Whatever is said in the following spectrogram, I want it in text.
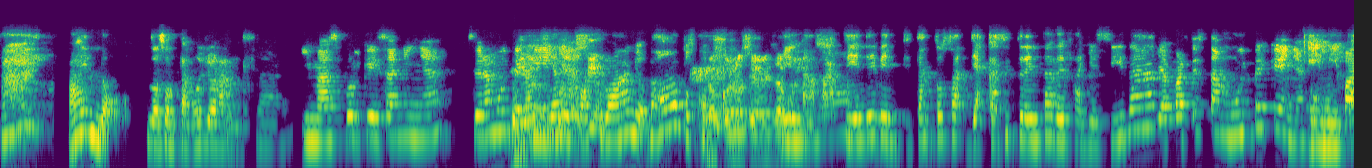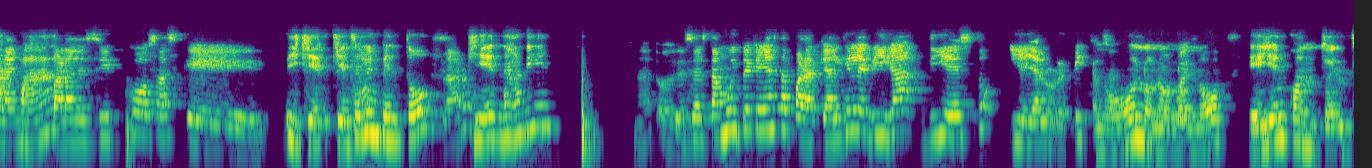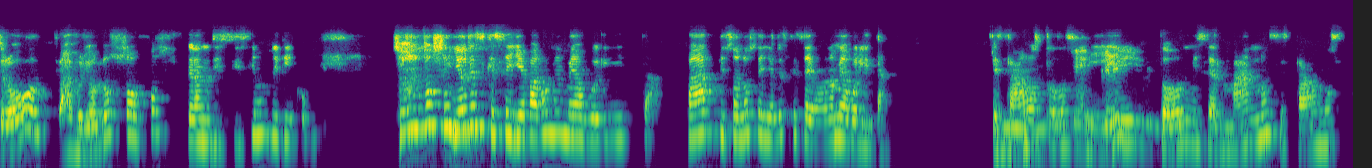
Ay, ay, no, nos soltamos llorando. Claro. Y más porque esa niña era muy Una niña de pequeña. cuatro años. No, pues con- No conocía a mis mi abuelos. mamá No. tiene veintitantos, a- ya casi treinta de fallecida. Y aparte está muy pequeña Y mi para, papá. para decir cosas que, ¿Y quién, quién se lo inventó? claro, ¿Quién? Nadie. na- o sea, está muy pequeña hasta para que alguien le diga, di esto, y ella lo repita. o sea, No, no, no, no, no. Ella en cuanto entró, abrió los ojos grandísimos y dijo, son los señores que se llevaron a mi abuelita. Papi, son los señores que se llevaron a mi abuelita. Estábamos todos Qué ahí, increíble. todos mis hermanos, estábamos,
